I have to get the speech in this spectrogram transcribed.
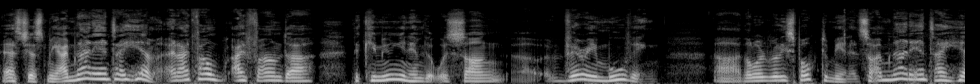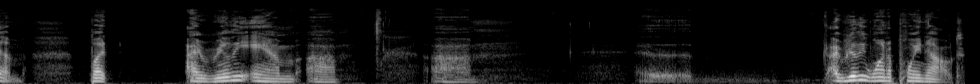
that's just me. I'm not anti-hymn, and I found I found uh, the communion hymn that was sung uh, very moving. Uh, the Lord really spoke to me in it, so I'm not anti-hymn, but I really am. Um, um, uh, I really want to point out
